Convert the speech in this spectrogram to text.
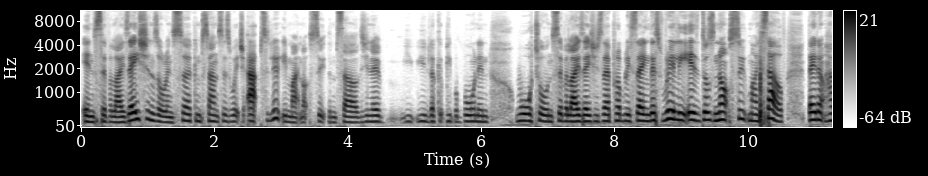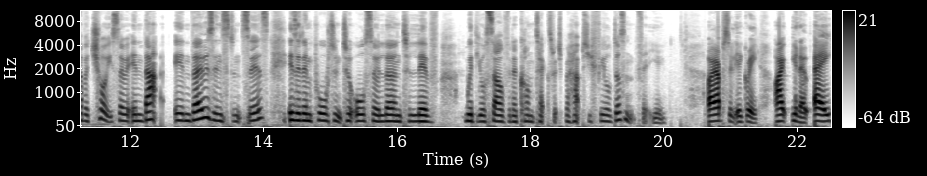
in civilizations or in circumstances which absolutely might not suit themselves. You know, you, you look at people born in war-torn civilizations; they're probably saying this really is does not suit myself. They don't have a choice. So in that, in those instances, is it important to also learn to live with yourself in a context which perhaps you feel doesn't fit you? I absolutely agree. I, you know, a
